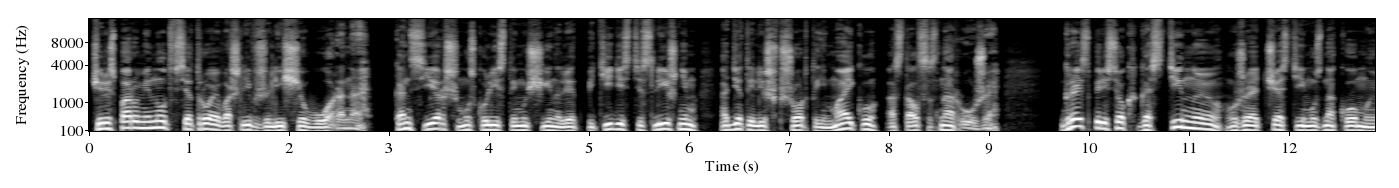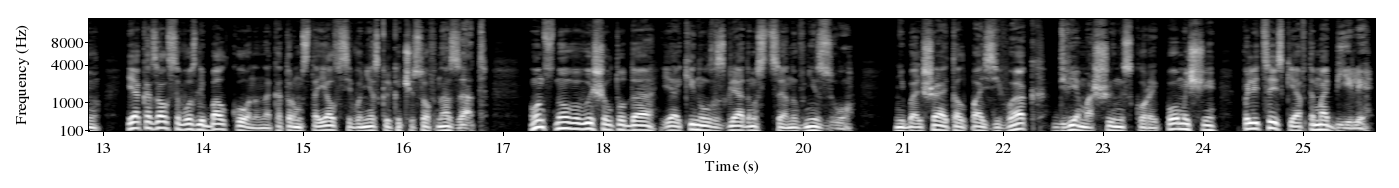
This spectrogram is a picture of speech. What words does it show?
Через пару минут все трое вошли в жилище Уоррена. Консьерж, мускулистый мужчина лет пятидесяти с лишним, одетый лишь в шорты и майку, остался снаружи. Грейс пересек гостиную, уже отчасти ему знакомую, и оказался возле балкона, на котором стоял всего несколько часов назад. Он снова вышел туда и окинул взглядом сцену внизу. Небольшая толпа зевак, две машины скорой помощи, полицейские автомобили.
